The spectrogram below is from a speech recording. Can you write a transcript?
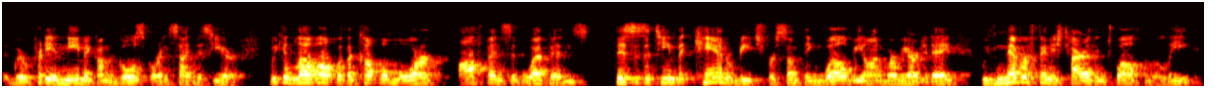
we were pretty anemic on the goal scoring side this year. If we can level up with a couple more offensive weapons, this is a team that can reach for something well beyond where we are today. We've never finished higher than 12th in the league.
